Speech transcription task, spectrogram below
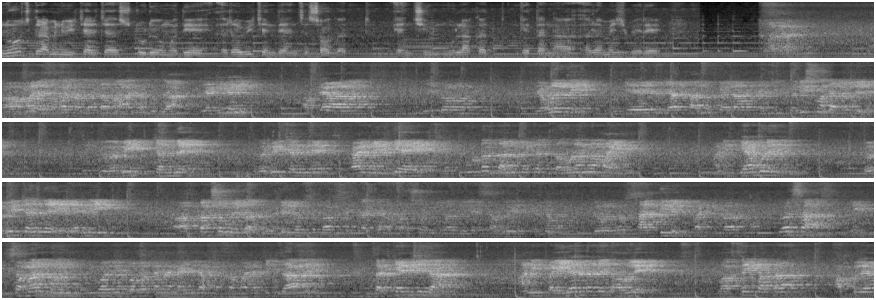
News ग्रामीण विचारच्या स्टुडिओमध्ये रवी चंदे यांचं स्वागत. यांची मुलाखत घेताना रमेश भेरे. या ठिकाणी आपल्या एक जवळचे म्हणजे या तालुक्याला त्यांची करिश्मा रवी चंदे. रवी चंदे काय व्यक्ती आहे पूर्ण तालुक्याच्या तरुणांना माहिती आणि त्यामुळे रवी चंदे यांनी अपक्ष उमेदवार म्हणजे लोकसभा क्षेत्राच्या अपक्ष उमेदवार दिले साबळे यांना जवळपास साथ दिले पाठिंबा किंवा साथ एक समान म्हणून किंवा जे बाबा त्यांना काही आपल्या समाजाची जाण आहे चटक्यांची जाण आहे. आणि पहिल्यांदा ते धावले वास्तविक आता आपल्या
